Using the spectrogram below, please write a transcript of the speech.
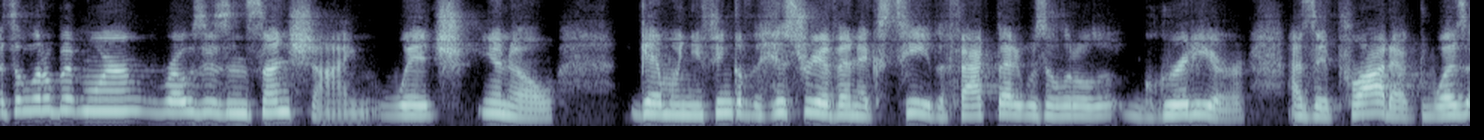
it's a little bit more roses and sunshine which you know again when you think of the history of NXT the fact that it was a little grittier as a product was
